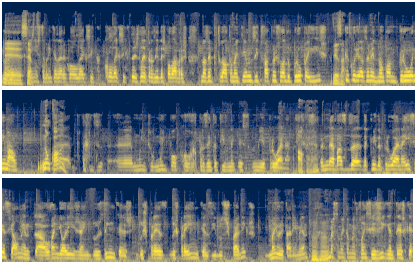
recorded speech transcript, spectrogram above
Não é? É, certo. Tem esta brincadeira com o, léxico, com o léxico das letras e das palavras. Nós em Portugal também temos, e de facto vamos falar do Peru país, Exato. que curiosamente não come peru animal. Não come? Uh, portanto, é muito, muito pouco representativo na gastronomia peruana. Ok. Na base da, da comida peruana, essencialmente, ah, vem de origem dos incas, dos pré- dos pré-incas e dos hispânicos, maioritariamente, Uhum. mas também tem uma influência gigantesca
